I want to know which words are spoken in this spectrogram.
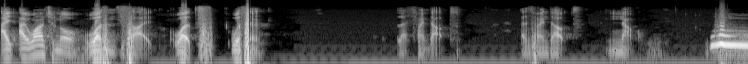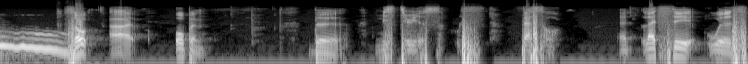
I I want to know what's inside, what's within. Let's find out. Let's find out now. So I open the mysterious vessel. And let's see with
